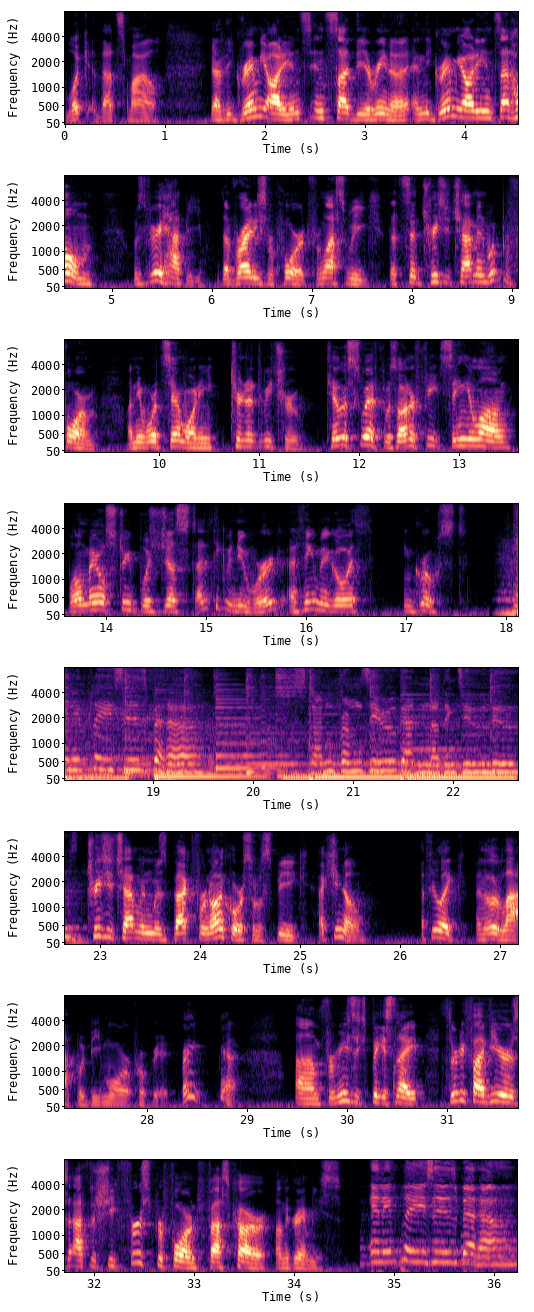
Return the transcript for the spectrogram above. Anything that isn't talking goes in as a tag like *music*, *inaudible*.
Look at that smile. Yeah, the Grammy audience inside the arena and the Grammy audience at home was very happy that Variety's report from last week that said Tracy Chapman would perform on the award ceremony turned out to be true. Taylor Swift was on her feet singing along, while Meryl Streep was just, I didn't think of a new word, I think I'm gonna go with engrossed. Any place is better. Starting from zero, got nothing to lose. Tracy Chapman was back for an encore, so to speak. Actually, no. I feel like another lap would be more appropriate, right? Yeah. Um, for music's biggest night, 35 years after she first performed Fast Car on the Grammys. Any place is better.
